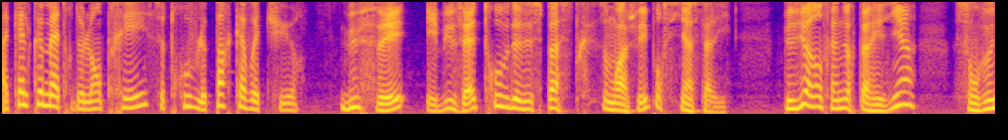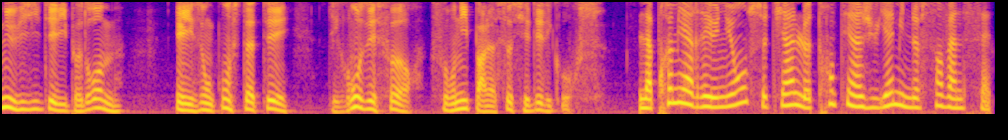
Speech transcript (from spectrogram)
À quelques mètres de l'entrée se trouve le parc à voitures. Buffet et buvette trouvent des espaces très ombragés pour s'y installer. Plusieurs entraîneurs parisiens sont venus visiter l'hippodrome et ils ont constaté les gros efforts fournis par la Société des courses. La première réunion se tient le 31 juillet 1927.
